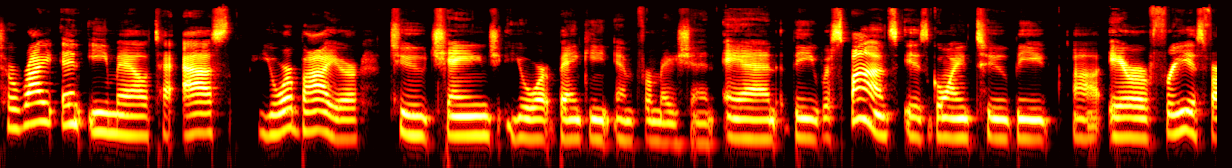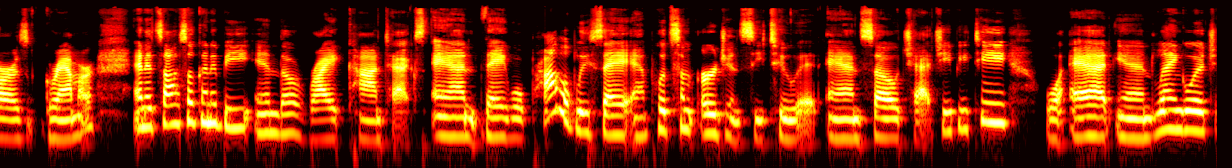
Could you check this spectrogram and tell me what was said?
to write an email to ask your buyer to change your banking information. And the response is going to be uh, error free as far as grammar. And it's also going to be in the right context. And they will probably say and put some urgency to it. And so ChatGPT will add in language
